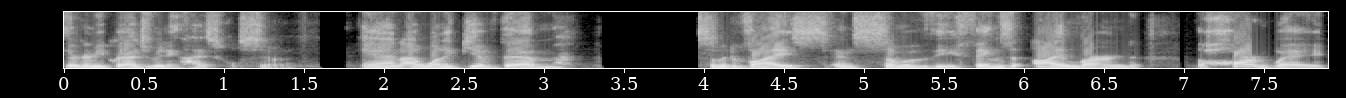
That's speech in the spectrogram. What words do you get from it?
they're going to be graduating high school soon. And I want to give them some advice and some of the things that I learned the hard way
